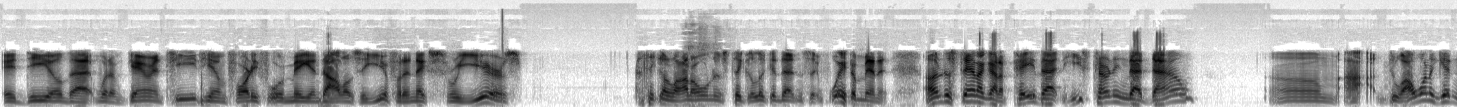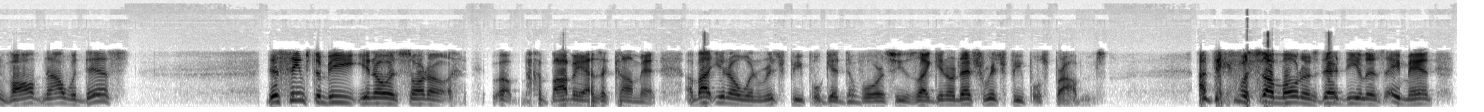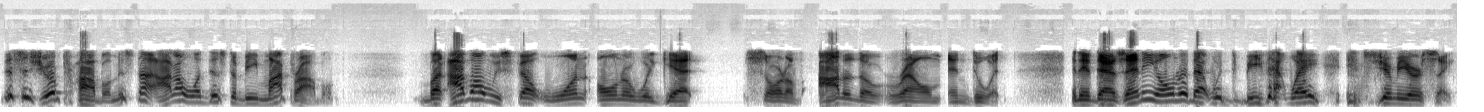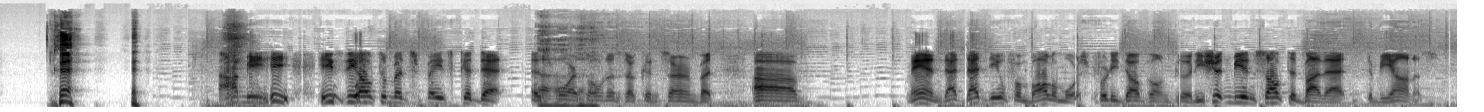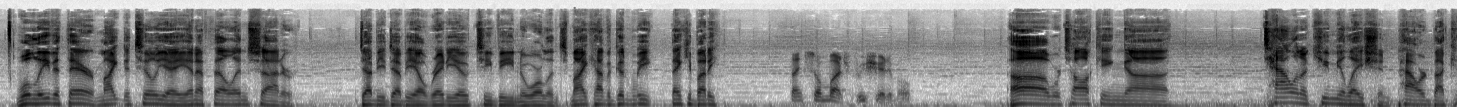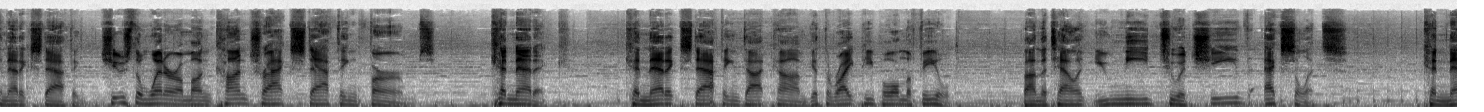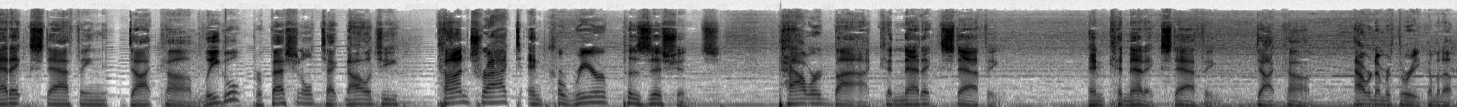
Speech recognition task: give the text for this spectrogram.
a deal that would have guaranteed him $44 million a year for the next three years, I think a lot of owners take a look at that and say, wait a minute, I understand I got to pay that, and he's turning that down. Um, I, do I want to get involved now with this? This seems to be, you know, it's sort of. Well, Bobby has a comment about you know when rich people get divorced. He's like, you know, that's rich people's problems. I think for some owners, their deal is, hey man, this is your problem. It's not. I don't want this to be my problem. But I've always felt one owner would get sort of out of the realm and do it. And if there's any owner that would be that way, it's Jimmy Irsay. I mean, he he's the ultimate space cadet as uh, far as owners are concerned. But uh, man, that that deal from Baltimore is pretty doggone good. He shouldn't be insulted by that, to be honest. We'll leave it there. Mike Detillier, NFL insider, WWL Radio TV New Orleans. Mike, have a good week. Thank you, buddy. Thanks so much. Appreciate it, both. Uh, we're talking uh, talent accumulation powered by Kinetic Staffing. Choose the winner among contract staffing firms. Kinetic. KineticStaffing.com. Get the right people on the field. Find the talent you need to achieve excellence. KineticStaffing.com. Legal, professional, technology, contract, and career positions. Powered by Kinetic Staffing and KineticStaffing.com. Hour number three coming up.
